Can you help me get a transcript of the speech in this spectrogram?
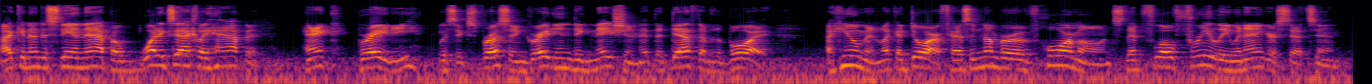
I can understand that, but what exactly happened? Hank Brady was expressing great indignation at the death of the boy. A human, like a dwarf, has a number of hormones that flow freely when anger sets in.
